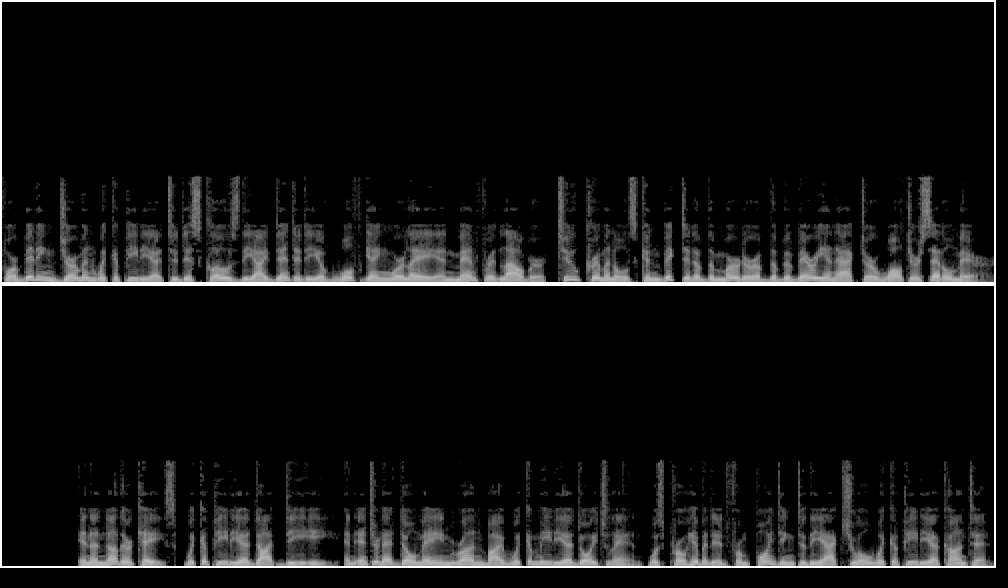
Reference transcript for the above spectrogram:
forbidding German Wikipedia to disclose the identity of Wolfgang Werlé and Manfred Lauber, two criminals convicted of the murder of the Bavarian actor Walter Sedlmayr. In another case, Wikipedia.de an internet domain run by Wikimedia Deutschland was prohibited from pointing to the actual Wikipedia content.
